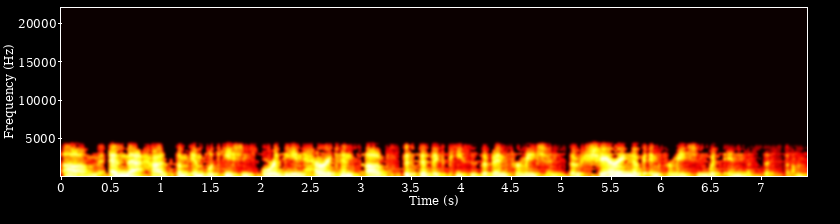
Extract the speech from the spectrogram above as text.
Um, and that has some implications for the inheritance of specific pieces of information, so sharing of information within the system.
